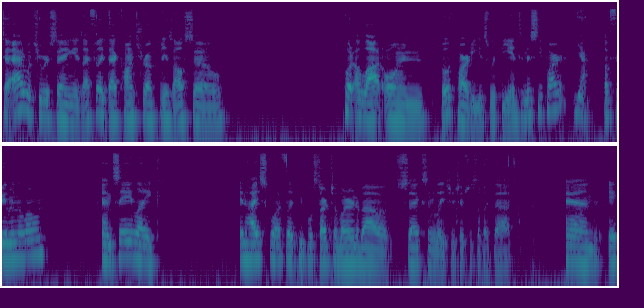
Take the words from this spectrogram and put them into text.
to add what you were saying is I feel like that construct is also put a lot on both parties with the intimacy part Yeah. of feeling alone. And say like in high school I feel like people start to learn about sex and relationships and stuff like that. And if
